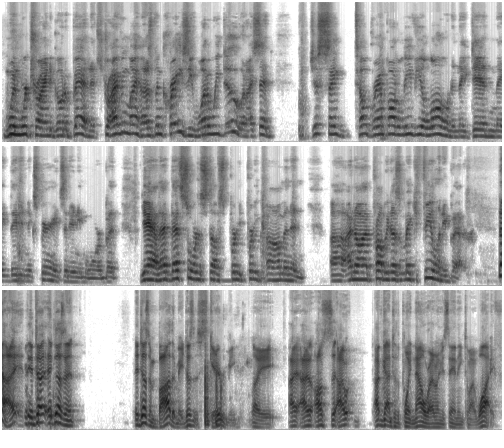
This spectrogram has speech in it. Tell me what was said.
when we're trying to go to bed, and it's driving my husband crazy. What do we do?" And I said. Just say, tell grandpa to leave you alone. And they did, and they, they didn't experience it anymore. But yeah, that, that sort of stuff's pretty, pretty common. And uh, I know that probably doesn't make you feel any better. No, it, it, do, it doesn't. It doesn't bother me. It doesn't scare me. Like I, I I'll say I, I've gotten to the point now where I don't even say anything to my wife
